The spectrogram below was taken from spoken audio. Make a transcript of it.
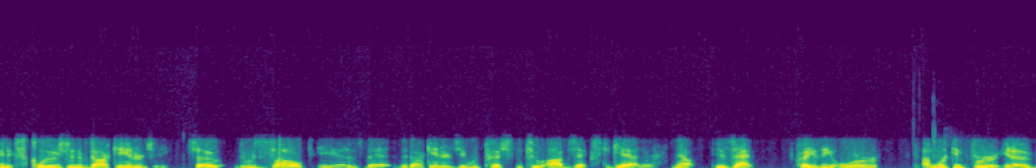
an exclusion of dark energy. So the result is that the dark energy would push the two objects together. Now, is that crazy or I'm looking for, you know,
